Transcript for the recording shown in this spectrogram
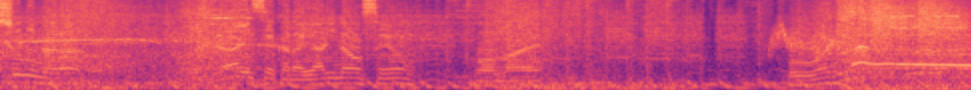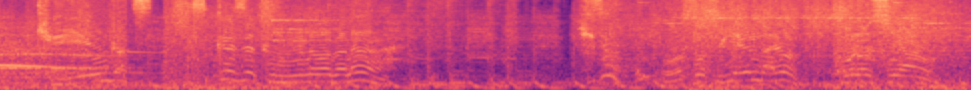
話にならん。来世からやり直せよ。お前。終わりだ。敬遠がつつくづく無能だな。遅すぎるんだよ。殺し合おう。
